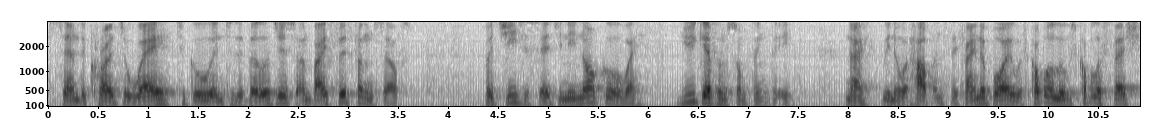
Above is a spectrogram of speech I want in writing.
Send the crowds away to go into the villages and buy food for themselves. But Jesus said, You need not go away. You give them something to eat. Now, we know what happens. They find a boy with a couple of loaves, a couple of fish,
